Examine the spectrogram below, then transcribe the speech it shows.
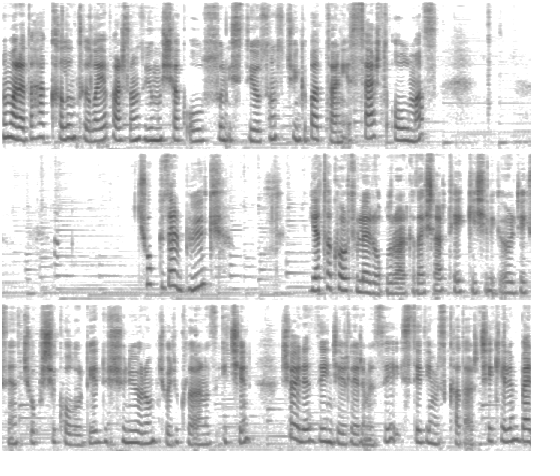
numara daha kalın tığla yaparsanız yumuşak olsun istiyorsunuz. Çünkü battaniye sert olmaz. Çok güzel büyük yatak örtüleri olur arkadaşlar. Tek kişilik örecekseniz çok şık olur diye düşünüyorum çocuklarınız için. Şöyle zincirlerimizi istediğimiz kadar çekelim. Ben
